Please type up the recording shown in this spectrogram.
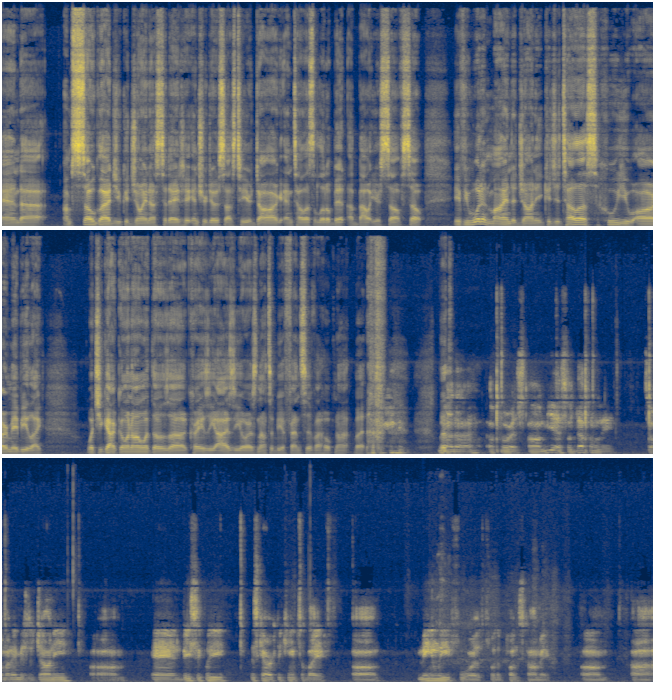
And uh, I'm so glad you could join us today to introduce us to your dog and tell us a little bit about yourself. So, if you wouldn't mind, Johnny, could you tell us who you are? Maybe like what you got going on with those uh, crazy eyes of yours. Not to be offensive, I hope not, but no, no, of course. Um, yeah, so definitely. So my name is Johnny, um, and basically this character came to life uh, mainly for for the Punks comic. Um, uh,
